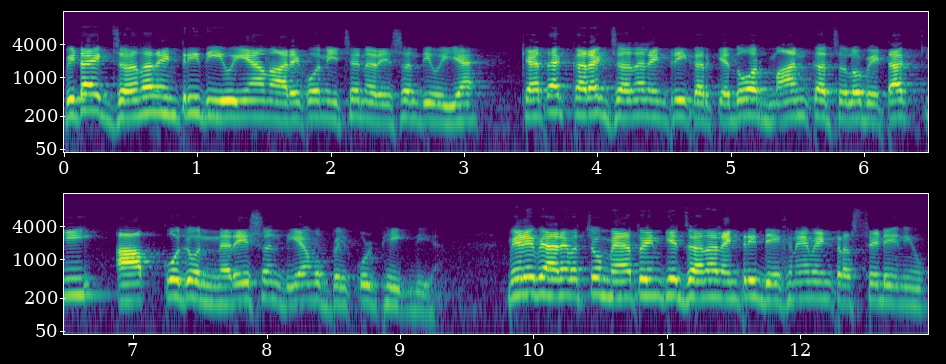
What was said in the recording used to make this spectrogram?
बेटा, एक जर्नल एंट्री दी हुई है, हमारे को नीचे नरेशन दी हुई है। कहता है करेक्ट जर्नल एंट्री करके दो और मान कर चलो बेटा कि आपको जो नरेशन दिया है, वो बिल्कुल ठीक दिया मेरे प्यारे बच्चों, मैं तो इनके जर्नल एंट्री देखने में इंटरेस्टेड ही नहीं हूँ।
